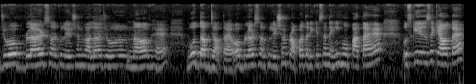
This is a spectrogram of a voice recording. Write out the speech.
जो ब्लड सर्कुलेशन वाला जो नर्व है, वो दब जाता है और ब्लड सर्कुलेशन प्रॉपर तरीके से नहीं हो पाता है, उसकी वजह से क्या होता है?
